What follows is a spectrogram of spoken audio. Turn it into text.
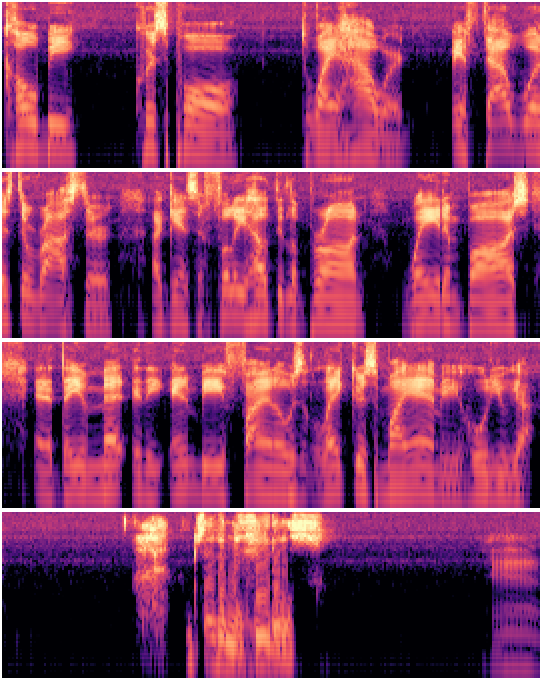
Kobe, Chris Paul, Dwight Howard, if that was the roster against a fully healthy LeBron, Wade, and Bosh, and if they met in the NBA Finals, Lakers, Miami, who do you got? I'm taking the Heatles. Hmm.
